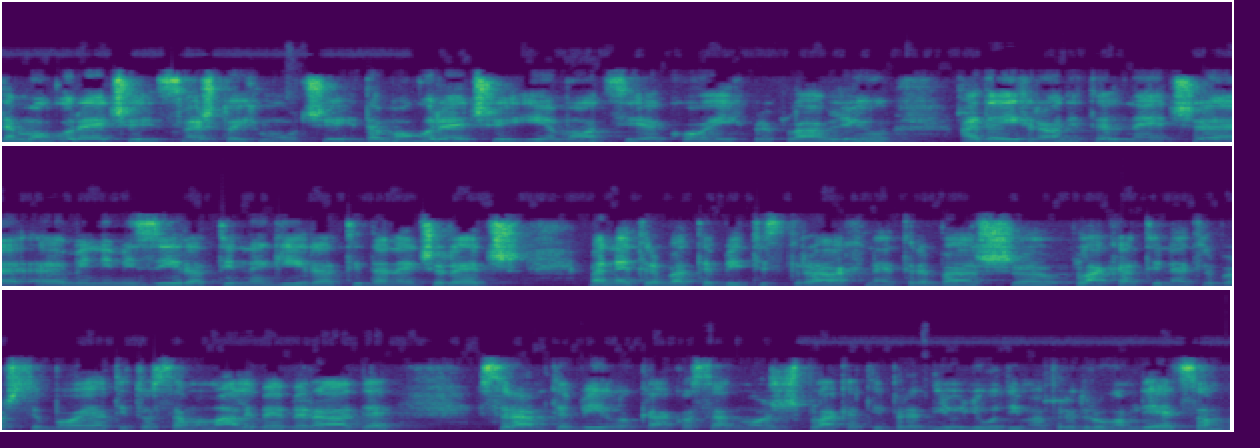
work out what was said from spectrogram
da mogu reći sve što ih muči, da mogu reći i emocije koje ih preplavljuju, a da ih roditelj neće e, minimizirati, negirati, da neće reći ma ne trebate biti strah, ne trebaš e, plakati, ne trebaš se bojati, to samo mali bebe rade, sram te bilo kako sad možeš plakati pred pred ljudima, pred drugom djecom,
